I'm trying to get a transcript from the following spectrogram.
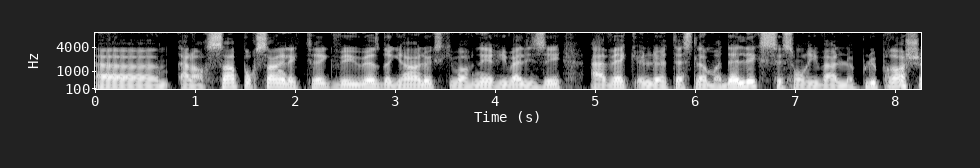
alors 100% électrique, VUS de grand luxe qui va venir rivaliser avec le Tesla Model X, c'est son rival le plus proche.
